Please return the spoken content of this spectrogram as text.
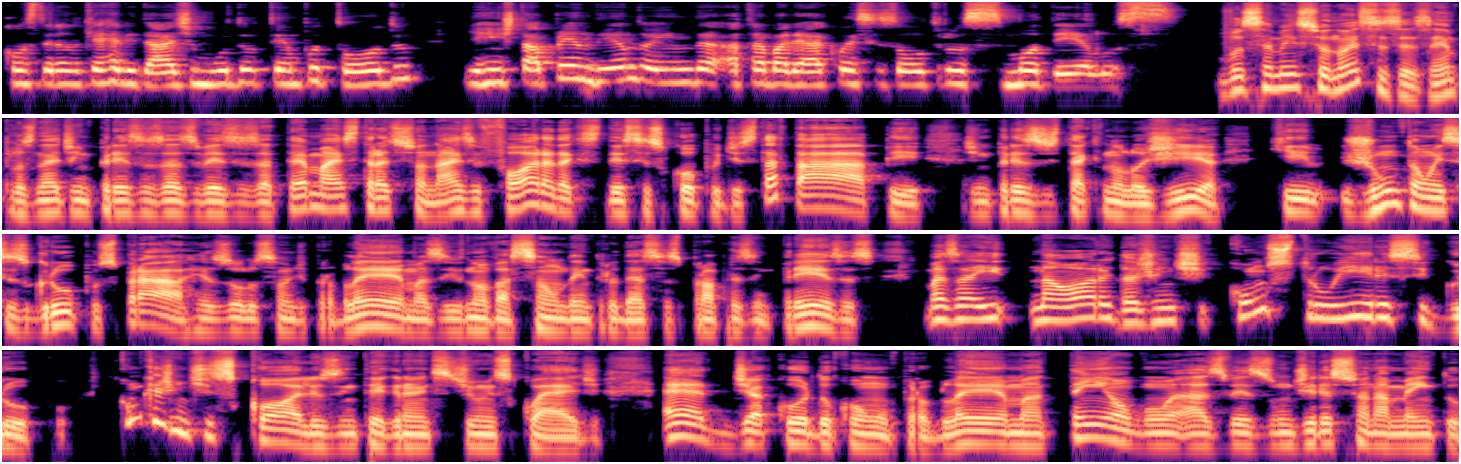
Considerando que a realidade muda o tempo todo e a gente está aprendendo ainda a trabalhar com esses outros modelos. Você mencionou esses exemplos, né, de empresas às vezes até mais tradicionais e fora desse escopo de startup, de empresas de tecnologia, que juntam esses grupos para resolução de problemas e inovação dentro dessas próprias empresas. Mas aí, na hora da gente construir esse grupo, como que a gente escolhe os integrantes de um squad? É de acordo com o problema? Tem algum, às vezes, um direcionamento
